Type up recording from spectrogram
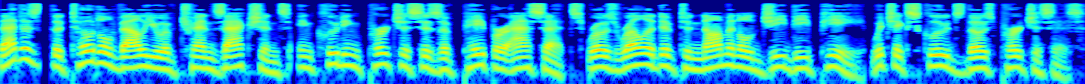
That is, the total value of transactions including purchases of paper assets rose relative to nominal GDP which excludes those purchases.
